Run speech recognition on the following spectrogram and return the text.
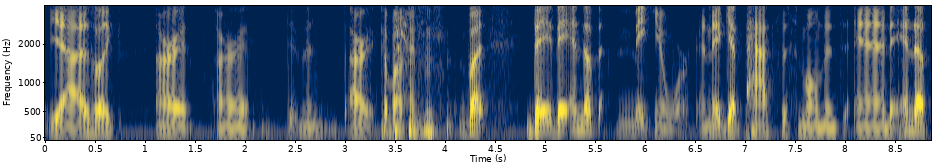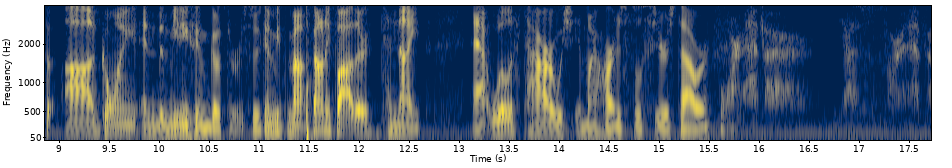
yeah. I was like, all right, all right, Dittman, all right, come on. but they they end up making it work, and they get past this moment, and they end up uh, going, and the meeting's going to go through. So he's going to meet the founding father tonight at Willis Tower, which in my heart is still Sears Tower. Forever. Yes, forever.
